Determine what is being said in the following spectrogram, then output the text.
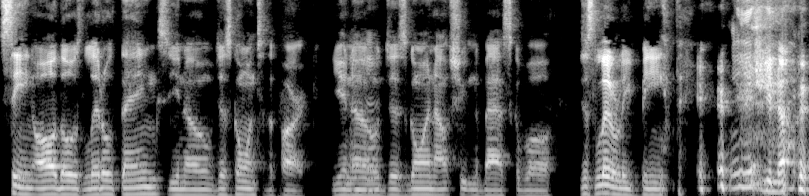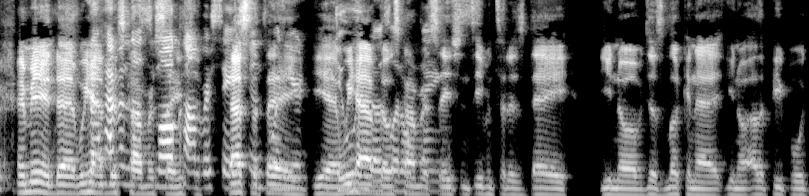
seeing all those little things, you know, just going to the park, you know, Mm-hmm. just going out shooting the basketball, just literally being there, Yeah. you know. And me and Dad, we But have this those small conversations. That's the conversations when you're thing. Yeah, we have those those conversations things. even to this day. You know, of just looking at you know other people,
